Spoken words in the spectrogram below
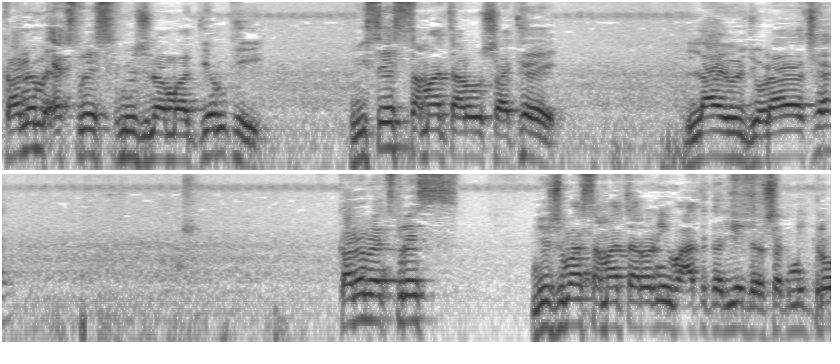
કાનમ એક્સપ્રેસ ન્યૂઝના માધ્યમથી વિશેષ સમાચારો સાથે લાઈવ જોડાયા છે. કાનમ એક્સપ્રેસ ન્યૂઝમાં સમાચારોની વાત કરીએ દર્શક મિત્રો,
